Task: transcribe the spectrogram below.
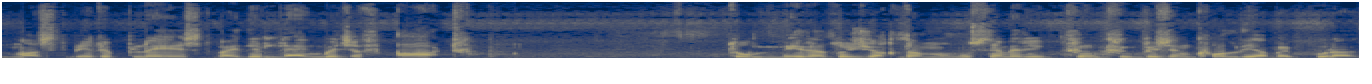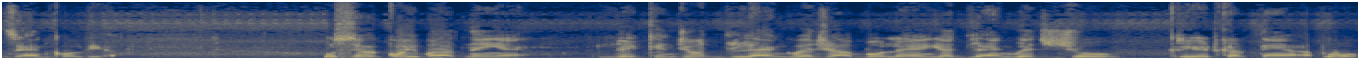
must be replaced by the language of art तो मेरा तो यकदम उसने मेरी विजन खोल दिया भाई पूरा जहन खोल दिया। उससे कोई बात नहीं है। लेकिन जो लैंग्वेज आप बोले या लैंग्वेज जो क्रिएट करते हैं आप, वो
